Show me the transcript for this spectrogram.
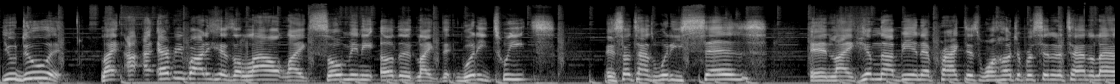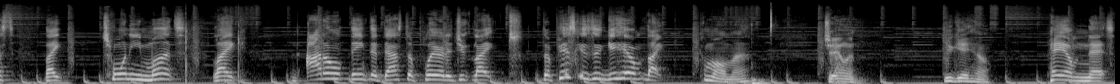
you do it. Like I, everybody has allowed like so many other like the, what he tweets and sometimes what he says and like him not being at practice 100% of the time the last like 20 months. Like I don't think that that's the player that you like. The Pistons can get him. Like come on, man. Jalen, You get him. Pay him Nets.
